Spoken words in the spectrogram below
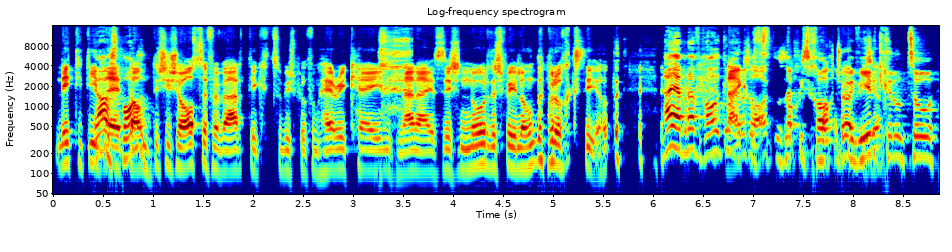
Nicht die ja, dilettantische Chancenverwertung, zum Beispiel vom Harry Kane. nein, nein, es war nur der Spielunterbruch, gewesen, oder? Nein, aber einfach allgemein, nein, klar, dass, dass etwas kann bewirken etwas, ja. und so.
